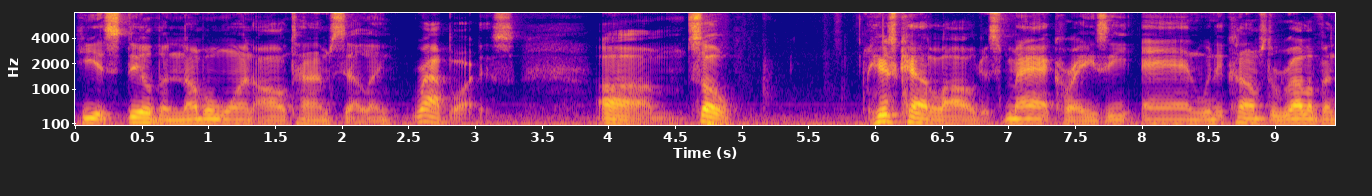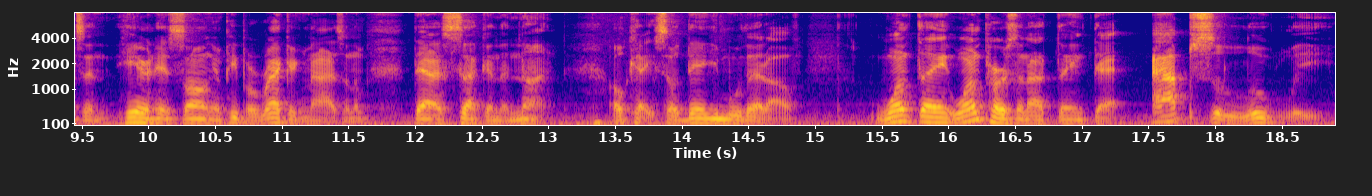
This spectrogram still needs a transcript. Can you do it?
He is still the number one all time selling rap artist. Um, so his catalog is mad crazy. And when it comes to relevance and hearing his song and people recognizing him, that's second to none. Okay, so then you move that off. One thing, one person I think that absolutely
